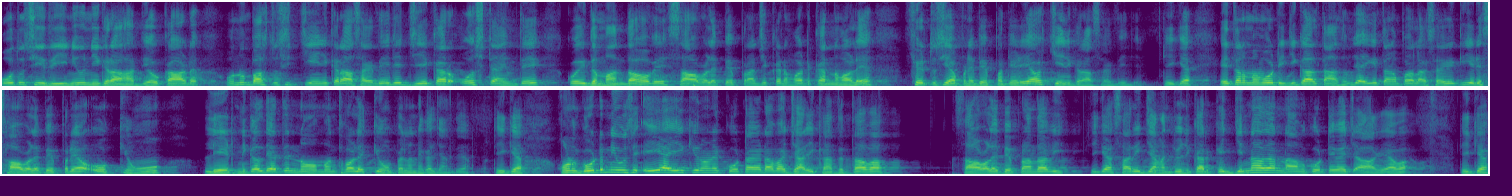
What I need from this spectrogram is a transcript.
ਉਹ ਤੁਸੀਂ ਰੀਨਿਊ ਨਹੀਂ ਕਰਾ ਸਕਦੇ ਉਹ ਕਾਰਡ ਉਹਨੂੰ ਬਸ ਤੁਸੀਂ ਚੇਂਜ ਕਰਾ ਸਕਦੇ ਜੇ ਜੇਕਰ ਉਸ ਟਾਈਮ ਤੇ ਕੋਈ ਦਮਾਂਦਾ ਹੋਵੇ ਸਾਲ ਵਾਲੇ ਪੇਪਰਾਂ 'ਚ ਕਨਵਰਟ ਕਰਨ ਵਾਲੇ, ਫਿਰ ਤੁਸੀਂ ਆਪਣੇ ਪੇਪਰ ਜਿਹੜੇ ਆ ਉਹ ਚੇਂਜ ਕਰਾ ਸਕਦੇ ਜੀ, ਠੀਕ ਹੈ ਇਹ ਤੁਹਾਨੂੰ ਮੈਂ ਮੋਟੀ ਜੀ ਗੱਲ ਤਾਂ ਸਮਝਾਈ ਕਿ ਤੁਹਾਨੂੰ ਪਤਾ ਲੱਗ ਸਕੇ ਕਿ ਜਿਹੜੇ ਸਾਲ ਵਾਲੇ ਪੇਪਰ ਆ, ਉਹ ਕਿਉਂ ਲੇਟ ਨਿਕਲਦੇ ਆ ਤੇ 9 ਮੰਥ ਵਾਲੇ ਕਿਉਂ ਪਹਿਲਾਂ ਨਿਕਲ ਜਾਂਦੇ ਆ? ਠੀਕ ਆ? ਹੁਣ ਗੁੱਡ ਨਿਊਜ਼ ਇਹ ਆਈ ਕਿ ਉਹਨਾਂ ਨੇ ਕੋਟਾ ਜਿਹੜਾ ਵਾ ਜਾਰੀ ਕਰ ਦਿੱਤਾ ਵਾ। ਸਾਲ ਵਾਲੇ ਪੇਪਰਾਂ ਦਾ ਵੀ, ਠੀਕ ਆ? ਸਾਰੀ ਜਾਂਚ ਜੂੰਚ ਕਰਕੇ ਜਿਨ੍ਹਾਂ ਦਾ ਨਾਮ ਕੋਟੇ ਵਿੱਚ ਆ ਗਿਆ ਵਾ, ਠੀਕ ਆ?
